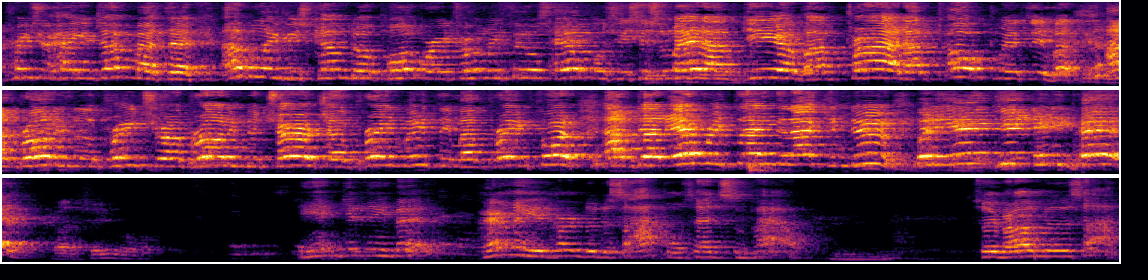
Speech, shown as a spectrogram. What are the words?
like, preacher, how you talking about that? I believe he's come to a point where he truly feels helpless. He says, man, I've give, I've tried, I've talked with him. I've brought him to the preacher. I've brought him to church. I've prayed with him. I've prayed for him. I've done everything that I can do, but he ain't getting any better. He ain't getting any better. Apparently, he'd heard the disciples had some power. So he brought him to the disciples.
